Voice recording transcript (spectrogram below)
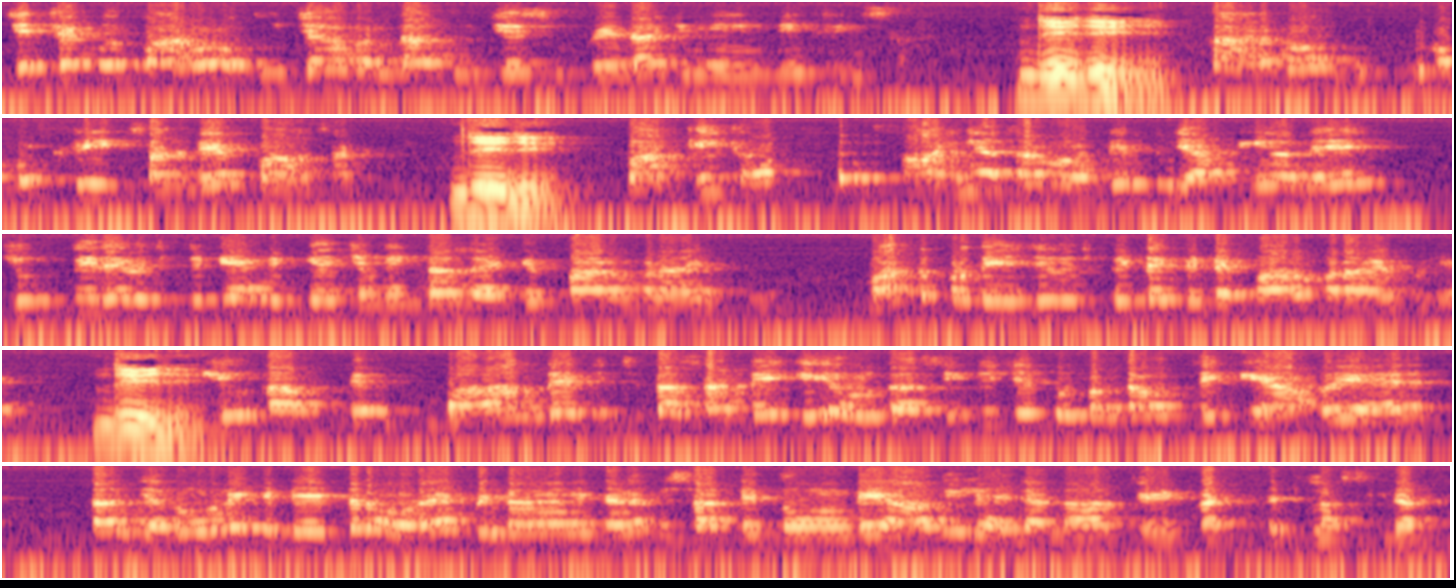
ਜਿੱਥੇ ਕੋਈ ਬਾਹਰੋਂ ਦੂਜਾ ਬੰਦਾ ਦੂਜੇ ਸੂਬੇ ਦਾ ਜ਼ਮੀਨ ਨਹੀਂ ਖਰੀਦ ਸਕਦਾ। ਜੀ ਜੀ ਜੀ। ਘਰ ਬਹੁਤ ਖਰੀਦ ਸਕਦੇ ਆ ਪਾ ਸਕਦੇ ਜੀ ਜੀ। ਬਾਕੀ ਸਾਰੀਆਂ ਥਾਵਾਂ ਤੇ ਪੰਜਾਬੀਆਂ ਨੇ ਯੂਪੀ ਦੇ ਵਿੱਚ ਕਿੱਡੀਆਂ ਕਿੱਡੀਆਂ ਜ਼ਮੀਨਾਂ ਲੈ ਕੇ ਫਾਰਮ ਬਣਾਏ ਮੱਧ ਪ੍ਰਦੇਸ਼ ਦੇ ਵਿੱਚ ਕਿੱਡੇ ਕਿੱਡੇ ਫਾਰਮ ਬਣਾਏ ਹੋਏ ਆ। ਜੀ ਜੀ। ਕਿ ਬਾਗ ਦੇ ਵਿੱਚ ਤਾਂ ਸਾਡੇ ਇਹ ਹੁੰਦਾ ਸੀ ਕਿ ਜੇ ਕੋਈ ਬੰਦਾ ਉੱਥੇ ਗਿਆ ਹੋਇਆ ਹੈ ਤਾਂ ਜਦੋਂ ਉਹਨੇ ਕਿਤੇ ਇੱਧਰ ਆਉਣਾ ਹੈ ਪਿੰਡਾਂ ਵਾਲਿਆਂ ਨੇ ਕਹਿਣਾ ਵੀ ਸਾਡੇ ਦੋ ਮੁੰਡੇ ਆ ਵੀ ਲੈ ਜਾ ਨਾਲ ਤੇ ਟਰੱਕ ਤੇ ਖਲਾਸੀ ਦਾ।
